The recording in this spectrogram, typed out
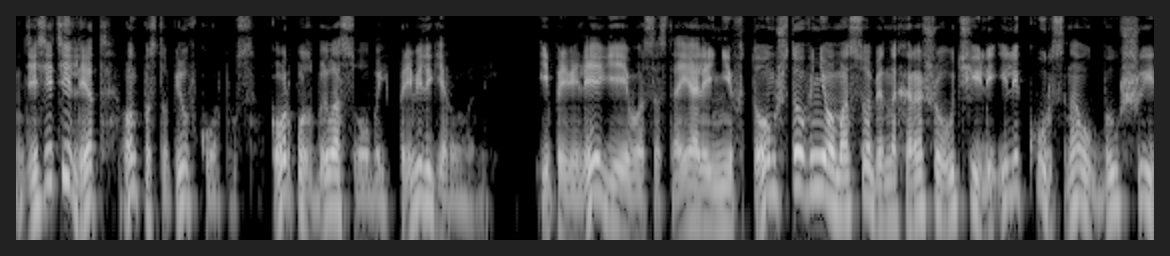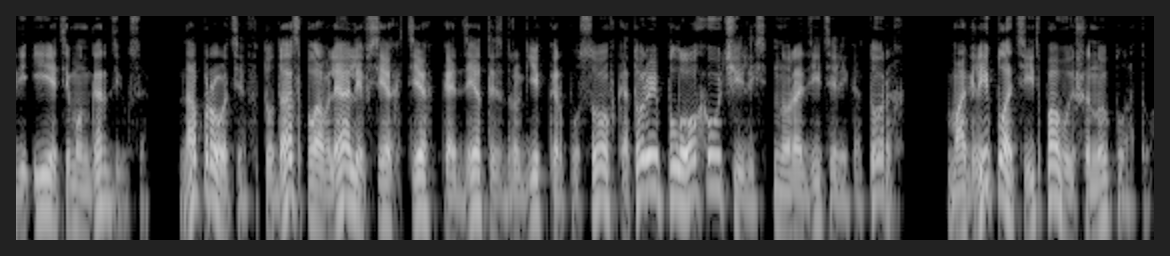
Десяти лет он поступил в корпус. Корпус был особый, привилегированный. И привилегии его состояли не в том, что в нем особенно хорошо учили или курс наук был шире, и этим он гордился. Напротив, туда сплавляли всех тех кадет из других корпусов, которые плохо учились, но родители которых могли платить повышенную плату.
